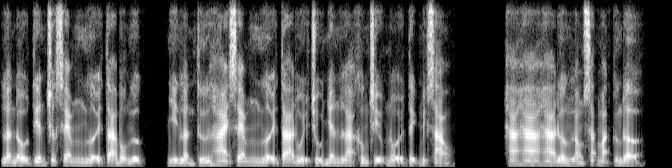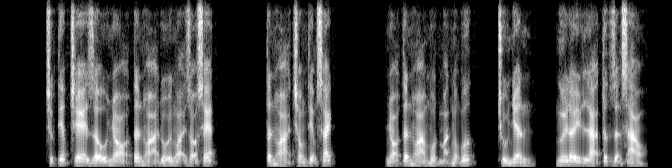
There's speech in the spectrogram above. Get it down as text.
lần đầu tiên trước xem người ta bộ ngực, nhìn lần thứ hai xem người ta đuổi chủ nhân là không chịu nổi tịch mịch sao? Ha ha ha, đường long sắc mặt cứng đờ. Trực tiếp che giấu nhỏ tân hỏa đối ngoại dò xét. Tân hỏa trong tiệm sách. Nhỏ tân hỏa một mặt một bức, chủ nhân, ngươi đây là tức giận sao?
